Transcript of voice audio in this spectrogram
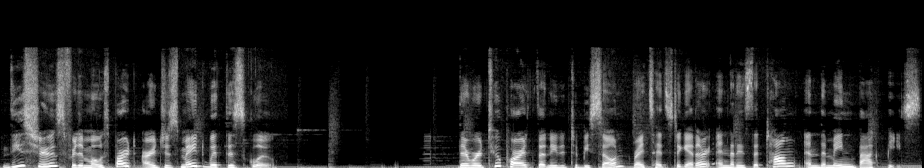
These shoes, for the most part, are just made with this glue. There were two parts that needed to be sewn, right sides together, and that is the tongue and the main back piece.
